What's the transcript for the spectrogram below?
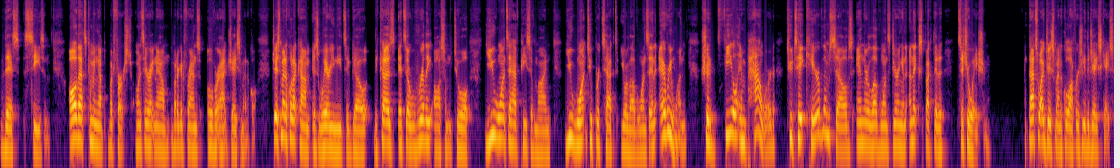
this season? All that's coming up. But first, I want to say right now about our good friends over at Jase Medical. JaseMedical.com is where you need to go because it's a really awesome tool. You want to have peace of mind, you want to protect your loved ones, and everyone should feel empowered to take care of themselves and their loved ones during an unexpected situation. That's why Jase Medical offers you the Jase case.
